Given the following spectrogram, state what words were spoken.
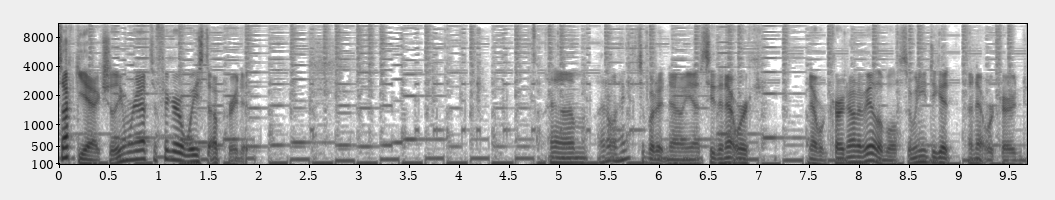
sucky actually, and we're gonna have to figure out ways to upgrade it. Um, I don't think that's about it now. Yeah, see the network network card not available, so we need to get a network card.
